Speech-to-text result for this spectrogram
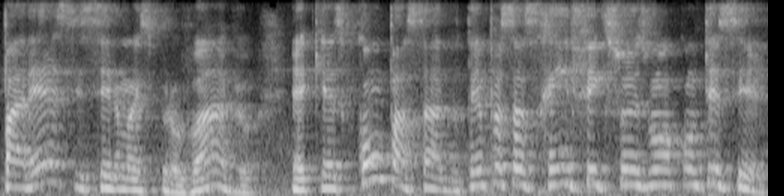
parece ser mais provável é que, com o passar do tempo, essas reinfecções vão acontecer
